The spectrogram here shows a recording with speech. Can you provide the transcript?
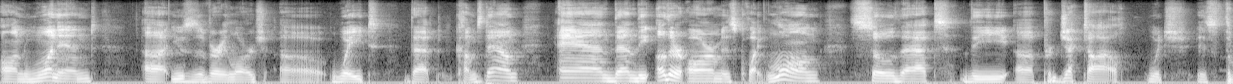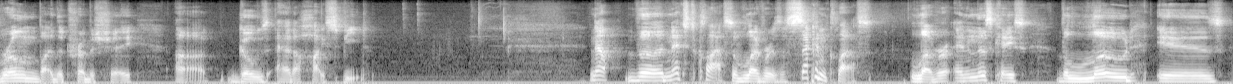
on one end uh, uses a very large uh, weight that comes down, and then the other arm is quite long so that the uh, projectile which is thrown by the trebuchet uh, goes at a high speed. Now, the next class of lever is a second class lever, and in this case, the load is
